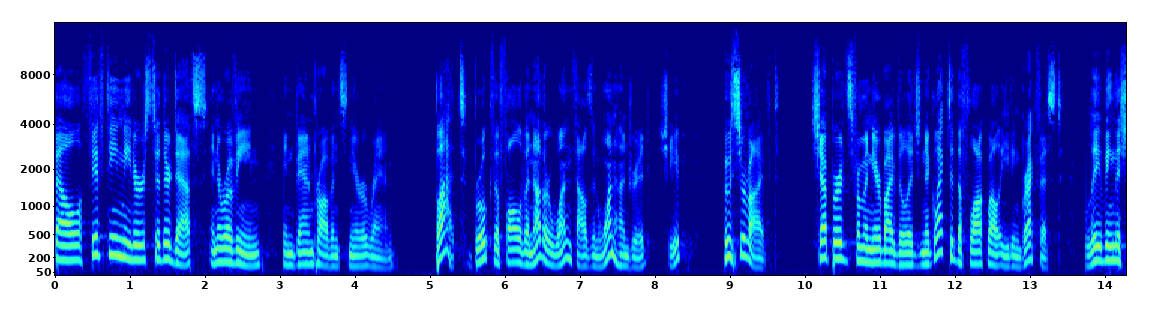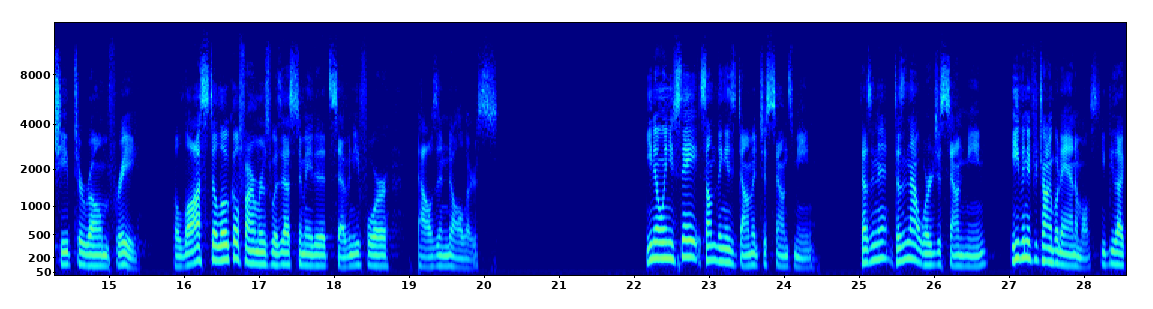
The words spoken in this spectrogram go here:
fell 15 meters to their deaths in a ravine in Van province near Iran, but broke the fall of another 1,100 sheep who survived. Shepherds from a nearby village neglected the flock while eating breakfast, leaving the sheep to roam free. The loss to local farmers was estimated at $74,000. You know, when you say something is dumb, it just sounds mean, doesn't it? Doesn't that word just sound mean? Even if you're talking about animals, you'd be like,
